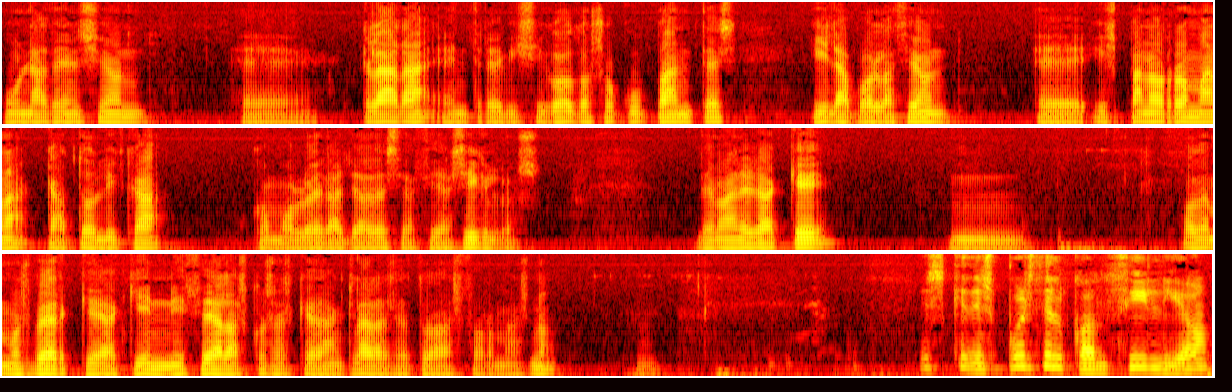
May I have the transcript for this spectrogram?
una tensión eh, clara entre visigodos ocupantes y la población eh, hispano-romana católica, como lo era ya desde hacía siglos. De manera que mm, podemos ver que aquí en Nicea las cosas quedan claras de todas formas, ¿no? Es que después del concilio,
